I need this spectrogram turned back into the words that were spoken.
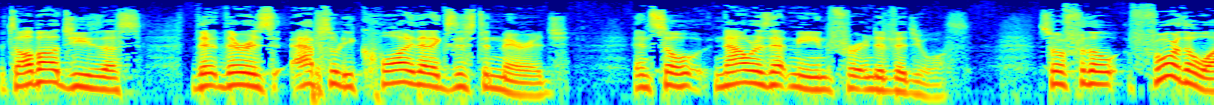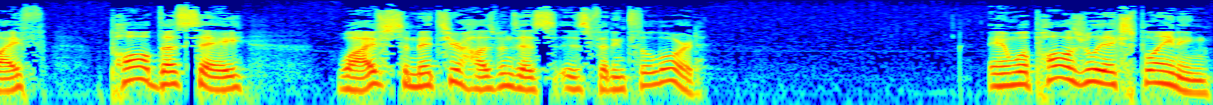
it's all about Jesus. There, there is absolute equality that exists in marriage. And so, now what does that mean for individuals? So, for the, for the wife, Paul does say, Wives, submit to your husbands as is fitting to the Lord. And what Paul is really explaining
